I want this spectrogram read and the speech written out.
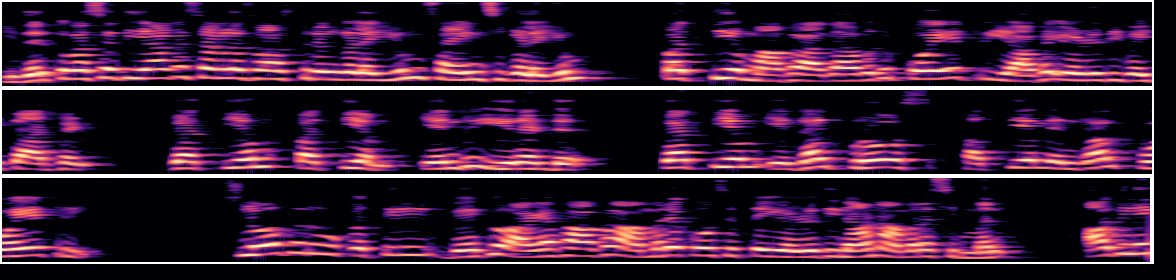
இதற்கு வசதியாக சகல சாஸ்திரங்களையும் சயின்ஸுகளையும் பத்தியமாக அதாவது பொயட்ரியாக எழுதி வைத்தார்கள். கத்தியம் பத்தியம் என்று இரண்டு. கத்தியம் என்றால் ப்ரோஸ் பத்தியம் என்றால் பொயட்ரி ஸ்லோக ரூபத்தில் வெகு அழகாக அமரகோசத்தை எழுதினான் அமரசிம்மன். அதிலே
